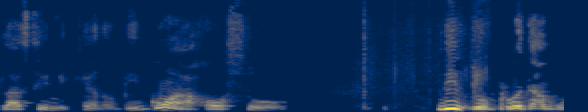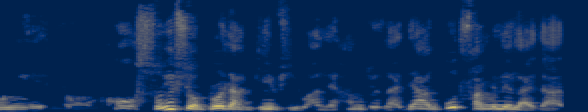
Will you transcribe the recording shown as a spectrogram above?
blasting Mikel Obi. Go and hustle. Leave your brother money alone. Also, if your brother gives you, Alhamdulillah, they are good family like that.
